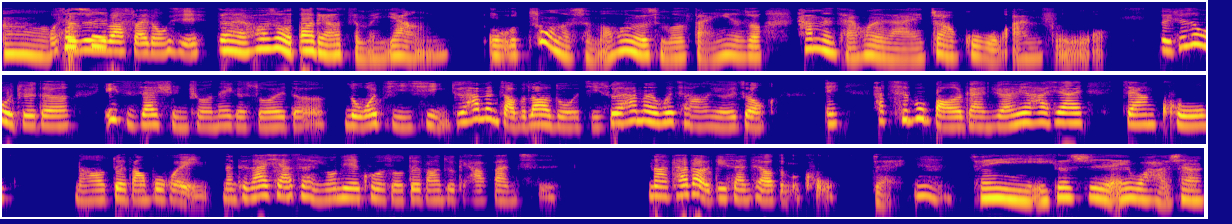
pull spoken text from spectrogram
嗯，我甚至是不是摔东西？对，或者说我到底要怎么样？我做了什么，或有什么反应的时候，他们才会来照顾我、安抚我？对，就是我觉得一直在寻求那个所谓的逻辑性，就是他们找不到逻辑，所以他们会常常有一种，哎，他吃不饱的感觉，因为他现在这样哭，然后对方不回应，那可是他下次很用力哭的时候，对方就给他饭吃，那他到底第三次要怎么哭？对，嗯，所以一个是，哎，我好像。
